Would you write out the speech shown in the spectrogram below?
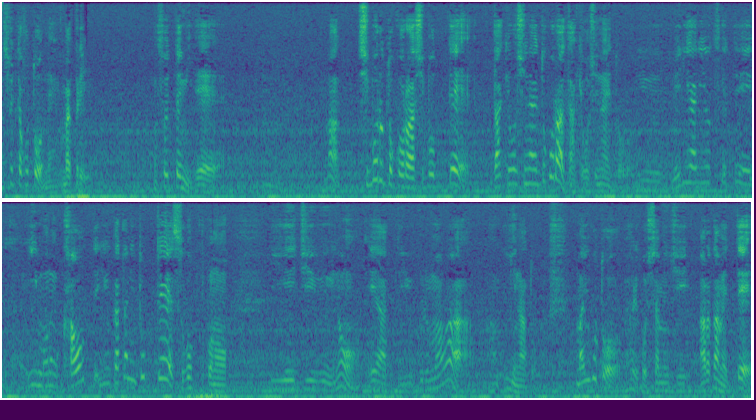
そういったことをね、やっぱり、そういった意味で、まあ、絞るところは絞って、妥協しないところは妥協しないというメリハリをつけていいものを買おうっていう方にとって、すごくこの EHEV のエアっていう車はいいなと、まあ、いうことをやはりこう下道改めて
